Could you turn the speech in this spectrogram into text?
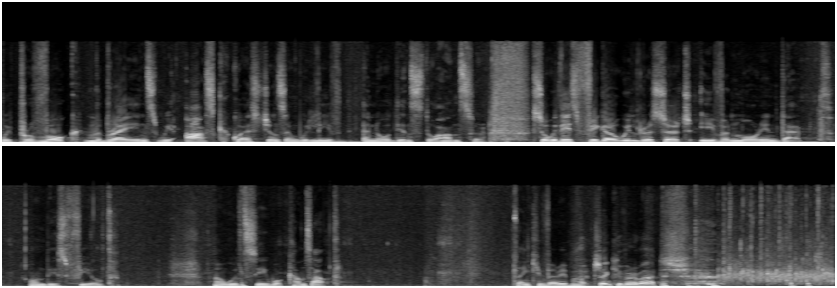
we provoke the brains, we ask questions, and we leave an audience to answer. So, with this figure, we'll research even more in depth on this field, and we'll see what comes out. Thank you very much. Thank you very much.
